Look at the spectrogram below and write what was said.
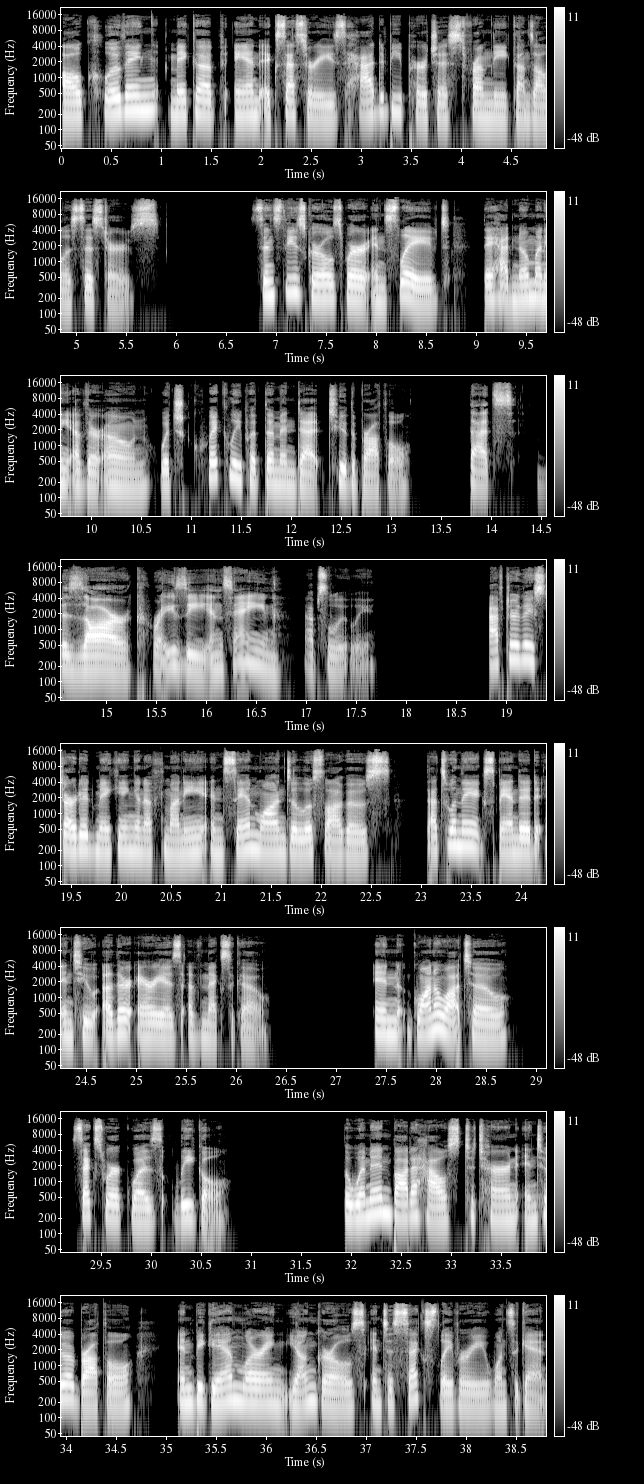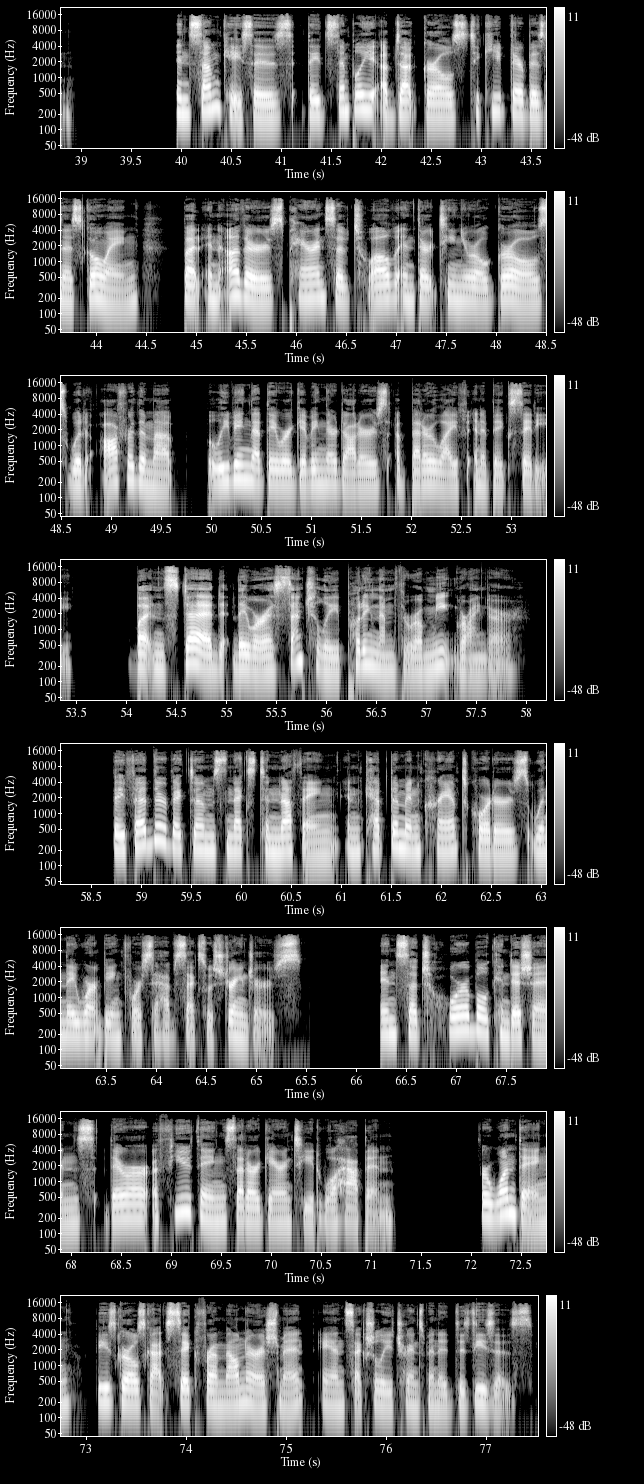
All clothing, makeup, and accessories had to be purchased from the Gonzalez sisters. Since these girls were enslaved, they had no money of their own, which quickly put them in debt to the brothel. That's bizarre, crazy, insane. Absolutely. After they started making enough money in San Juan de los Lagos, that's when they expanded into other areas of Mexico. In Guanajuato, sex work was legal. The women bought a house to turn into a brothel and began luring young girls into sex slavery once again. In some cases, they'd simply abduct girls to keep their business going but in others, parents of 12 and 13 year old girls would offer them up, believing that they were giving their daughters a better life in a big city. But instead, they were essentially putting them through a meat grinder. They fed their victims next to nothing and kept them in cramped quarters when they weren't being forced to have sex with strangers. In such horrible conditions, there are a few things that are guaranteed will happen. For one thing, these girls got sick from malnourishment and sexually transmitted diseases.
